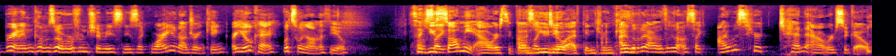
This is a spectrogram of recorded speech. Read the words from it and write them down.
Brandon comes over from Chimy's and he's like, "Why are you not drinking? Are you okay? What's going on with you?" It's like you like- saw me hours ago. I was like, you know I've been drinking. I literally, I literally, I was like, I was here ten hours ago,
